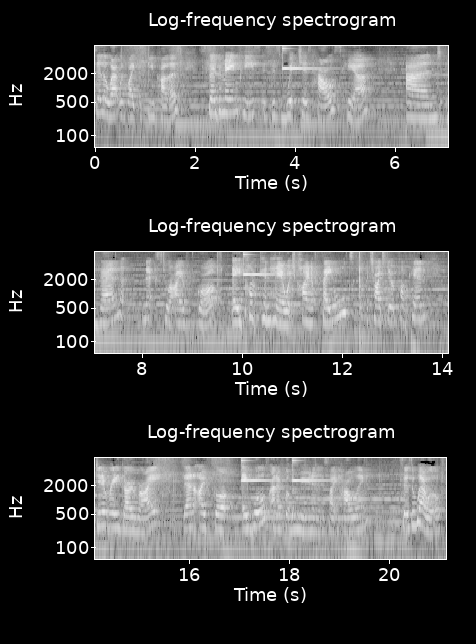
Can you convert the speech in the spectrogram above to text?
silhouette with like a few colors. So the main piece is this witch's house here. And then next to it I have got a pumpkin here which kind of failed. I tried to do a pumpkin, didn't really go right. Then I've got a wolf and I've got the moon and it's like howling. So it's a werewolf.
